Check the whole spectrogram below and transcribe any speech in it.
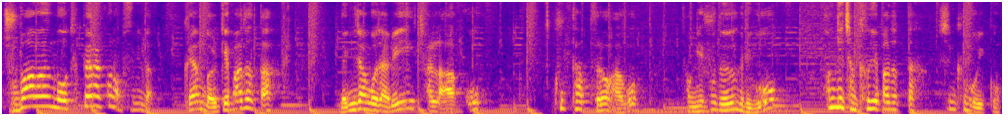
주방은 뭐 특별할 건 없습니다. 그냥 넓게 빠졌다. 냉장고 자리 잘 나왔고 쿡탑 들어가고 전기 후드 그리고 환기창 크게 빠졌다. 싱크고 있고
